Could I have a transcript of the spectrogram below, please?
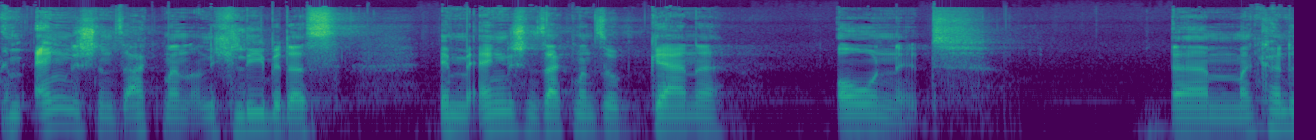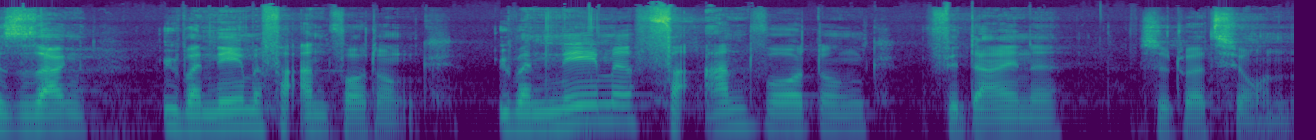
im Englischen sagt man, und ich liebe das, im Englischen sagt man so gerne, own it. Ähm, man könnte so sagen, übernehme Verantwortung. Übernehme Verantwortung für deine Situation.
